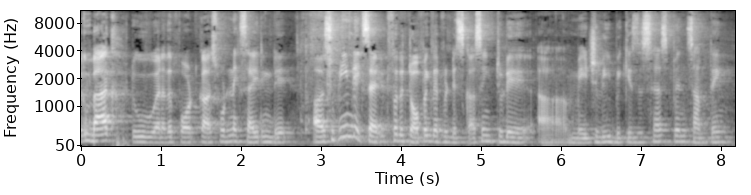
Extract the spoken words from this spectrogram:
Welcome back to another podcast. What an exciting day. Uh, supremely excited for the topic that we're discussing today, uh, majorly because this has been something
